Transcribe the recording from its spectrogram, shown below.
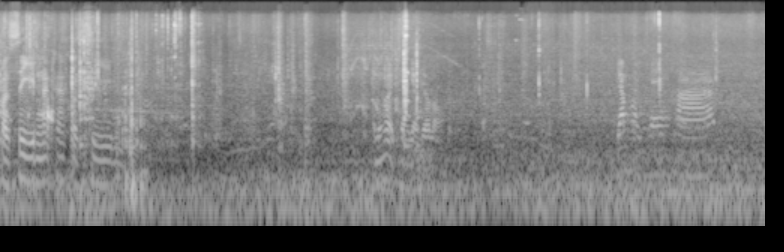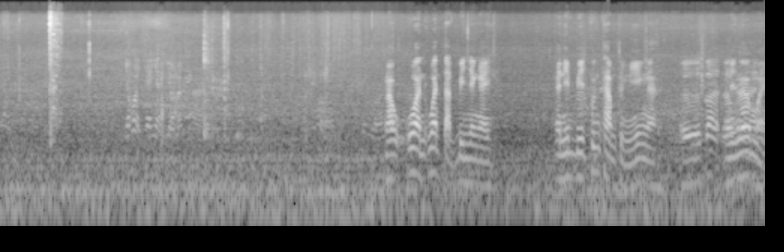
ขอซีมนะคะขอซีม อันนี้หอยแครงอย่างเดียวหรอ ยำหอยแครงครับยำหอยแครงอย่างเดียวนะคะเราอ้วนอ้วนตัดบินยังไง อันนี้บิดเพิ่งทำถึงนี้เองนะ เออ ก็อันนี้เริ่มใหม่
